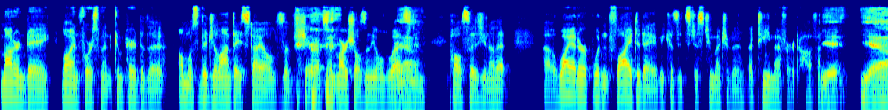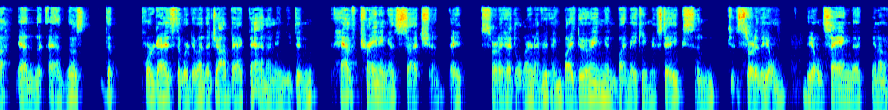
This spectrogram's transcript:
modern day law enforcement compared to the almost vigilante styles of sheriffs and marshals in the Old West. Yeah. And Paul says, you know, that uh, Wyatt Earp wouldn't fly today because it's just too much of a, a, team effort often. Yeah. Yeah. And, and those, the poor guys that were doing the job back then, I mean, you didn't have training as such and they sort of had to learn everything by doing and by making mistakes and sort of the old, the old saying that, you know,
